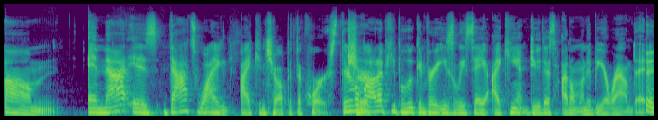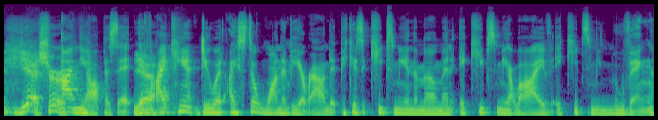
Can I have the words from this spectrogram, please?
Um, and that is that's why I can show up at the course. There's Sure. a lot of people who can very easily say, I can't do this, I don't want to be around it. And- yeah, sure. I'm the opposite. Yeah. If I can't do it, I still want to be around it because it keeps me in the moment. It keeps me alive. It keeps me moving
